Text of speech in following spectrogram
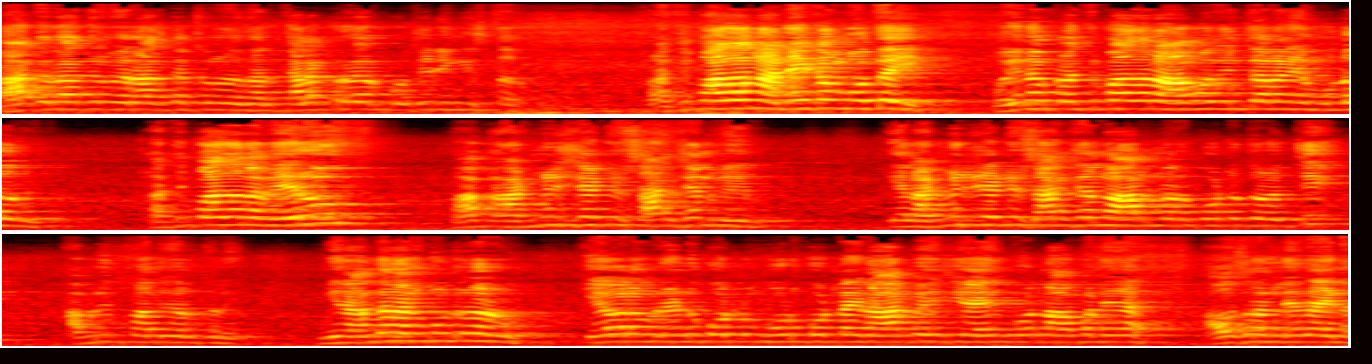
రాత్రి రాత్రి రాజకీయ దాన్ని కలెక్టర్ గారు ప్రొసీడింగ్ ఇస్తారు. ప్రతిపాదనలు అనేకం పోతాయి. పోయిన ప్రతిపాదన ఆమోదించాలని ఉండదు. ప్రతిపాదన వేరు మాకు అడ్మినిస్ట్రేటివ్ శాంక్షన్ వేరు. వీళ్ళ అడ్మినిస్ట్రేటివ్ శాంక్షన్లో ఆరున్నర కోట్లతో వచ్చి అభివృద్ధి పనులు జరుగుతున్నాయి. మీరు అందరూ అనుకుంటున్నారు కేవలం రెండు కోట్లు మూడు కోట్లు ఆయన ఆపేసి ఐదు కోట్లు ఆపలే అవసరం లేదు ఆయన.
